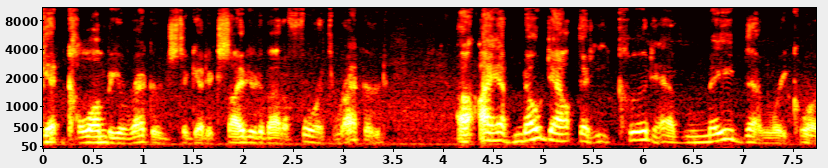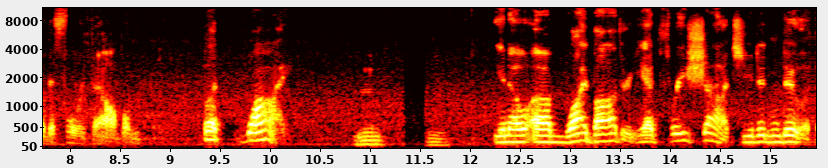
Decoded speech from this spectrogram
get Columbia Records to get excited about a fourth record uh, I have no doubt that he could have made them record a fourth album, but why? Mm-hmm. You know, um, why bother? You had three shots. You didn't do it.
